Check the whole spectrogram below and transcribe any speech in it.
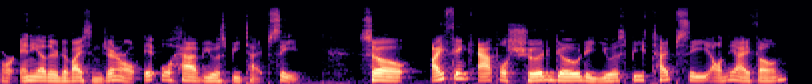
or any other device in general, it will have USB Type C. So, I think Apple should go to USB Type C on the iPhone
